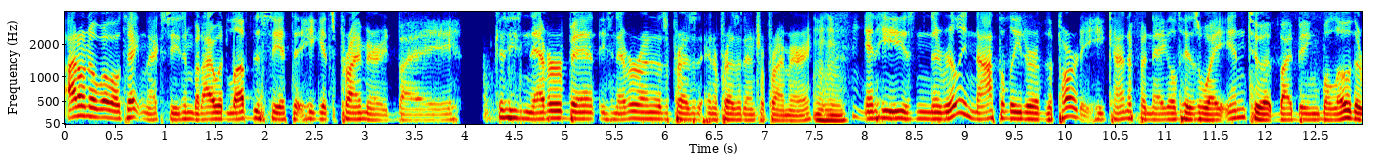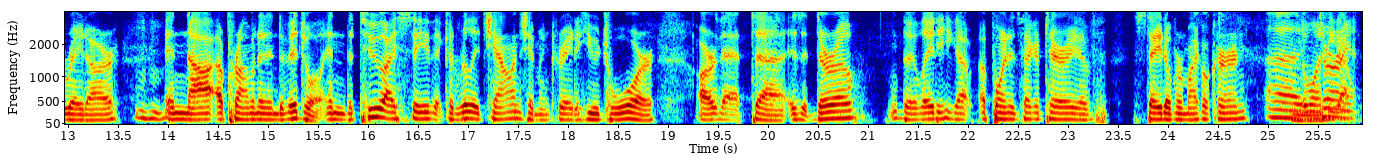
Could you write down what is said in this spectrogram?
I don't know what they'll take next season, but I would love to see it that he gets primaried by because he's never been he's never run as a president in a presidential primary, and he's n- really not the leader of the party. He kind of finagled his way into it by being below the radar and not a prominent individual. And the two I see that could really challenge him and create a huge war are that uh, is it Duro, the lady he got appointed Secretary of State over Michael Kern, Uh, the one Durant.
